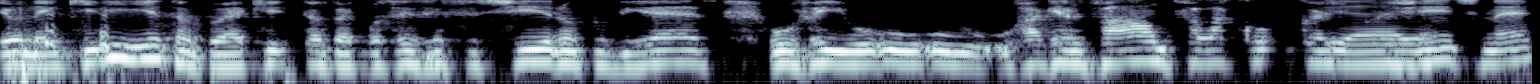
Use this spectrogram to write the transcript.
eu nem queria, tanto é, que, tanto é que vocês insistiram, tu viés, ou veio o, o, o Hagenwald falar com, com a, yeah, gente, yeah. né?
